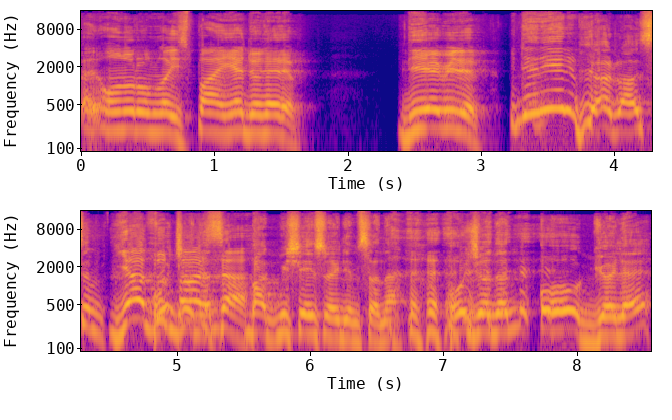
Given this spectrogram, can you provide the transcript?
Ben onurumla İspanya'ya dönerim. Diyebilir. Bir deneyelim. Ya Rasim. Ya hocanın- tutarsa? bak bir şey söyleyeyim sana. Hocanın o göle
